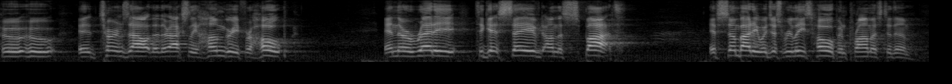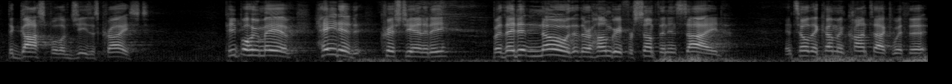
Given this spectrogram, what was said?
who, who it turns out that they're actually hungry for hope and they're ready to get saved on the spot if somebody would just release hope and promise to them the gospel of Jesus Christ. People who may have hated Christianity, but they didn't know that they're hungry for something inside until they come in contact with it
